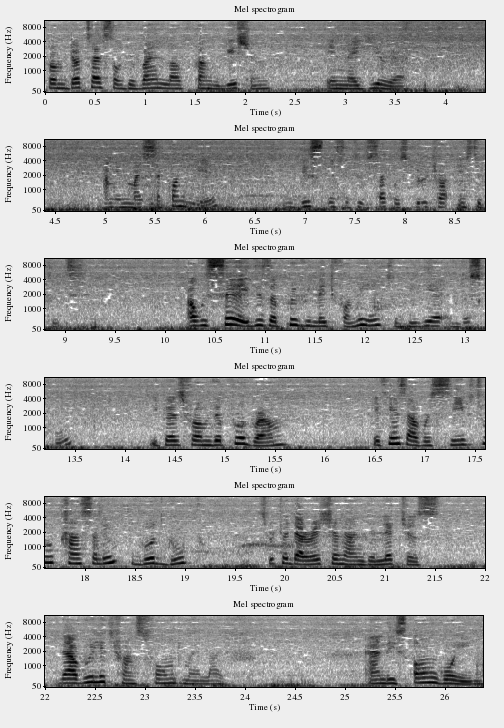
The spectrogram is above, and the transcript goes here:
from Daughters of Divine Love Congregation in Nigeria. I'm in my second year in this institute, Psycho Spiritual Institute. I would say it is a privilege for me to be here in this school because from the program, the things I've received through counseling, growth group, spiritual direction, and the lectures, they have really transformed my life. And it's ongoing.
